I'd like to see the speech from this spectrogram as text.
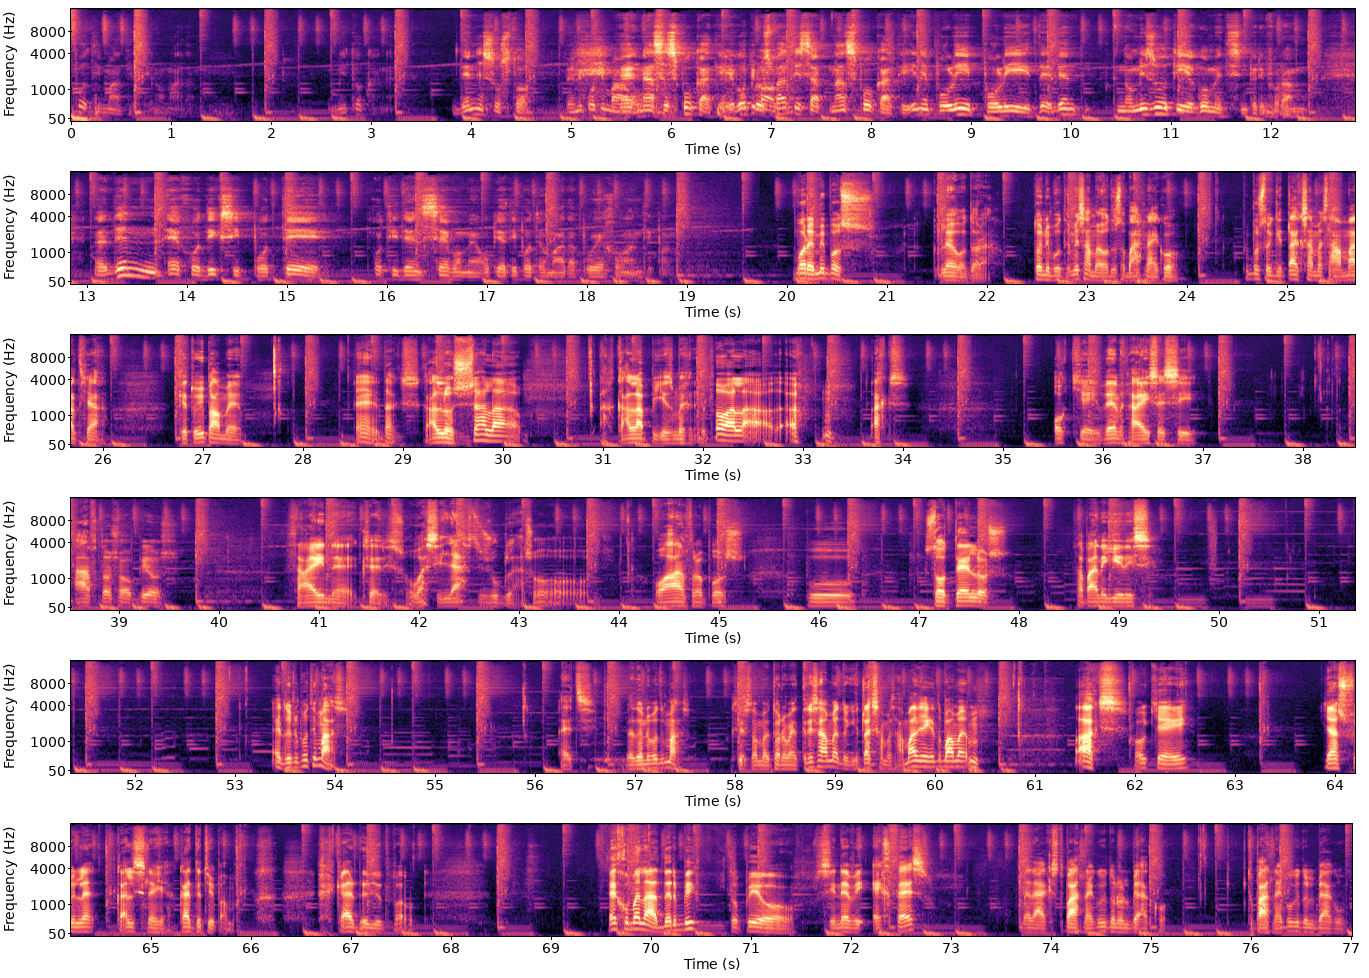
υποτιμάτε την ομάδα μου. Μην το κάνετε. Δεν είναι σωστό. Δεν υποτιμάω. Ε, να σας πω κάτι. Δεν εγώ υποτιμάω. προσπάθησα να σας πω κάτι. Είναι πολύ, πολύ... δε- Δεν, νομίζω ότι εγώ με τη συμπεριφορά μου ε, δεν έχω δείξει ποτέ ότι δεν σέβομαι οποιαδήποτε ομάδα που έχω αντίπαλο. Μωρέ, μήπως. Λέω εγώ τώρα. Τον υποτιμήσαμε όντως τον Παναθηναϊκό; Μήπως τον κοιτάξαμε στα μάτια και του είπαμε. Ε, εντάξει, καλός είσαι, αλλά. α, Καλά πήγες μέχρι εδώ, αλλά. α, μ, Εντάξει. Οκ, δεν θα είσαι εσύ αυτός ο οποίος θα είναι, ξέρεις, ο βασιλιάς της ζούγκλας, ο, ο άνθρωπος που στο τέλος θα πανηγυρίσει. Ε, τον υποτιμάς. Έτσι. Δεν τον υποτιμάς. Ξέρεις, τον, τον μετρήσαμε, τον κοιτάξαμε στα μάτια και του πάμε. «Μμ, Εντάξει, οκ. Γεια σου φίλε, καλή συνέχεια. Κάτι τέτοιο είπαμε. Κάτι τέτοιο του πάμε. Έχουμε ένα ντέρμπι το οποίο συνέβη εχθές μεταξύ του Παναθηναϊκού και του Ολυμπιακού. Του Παναθηναϊκού και του Ολυμπιακού.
